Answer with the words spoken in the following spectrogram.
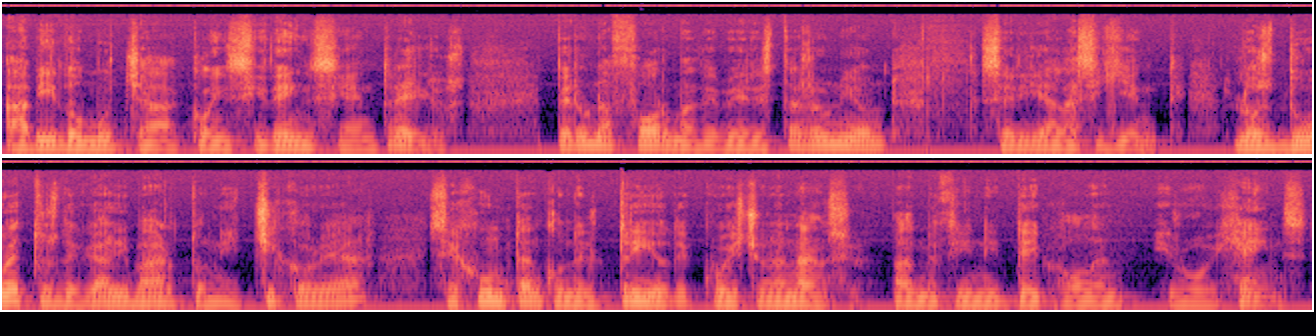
ha habido mucha coincidencia entre ellos, pero una forma de ver esta reunión sería la siguiente. Los duetos de Gary Barton y Chick Corea se juntan con el trío de Question and Answer, Pat Metheny, Dave Holland y Roy Haynes.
